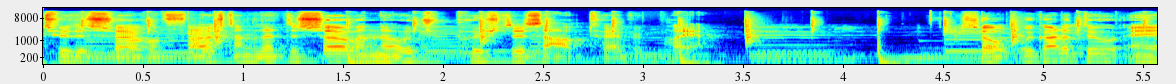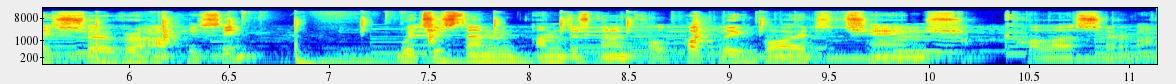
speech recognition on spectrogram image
to the server first and let the server know to push this out to every player. So we gotta do a server RPC, which is then, I'm just gonna call public void change color server.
